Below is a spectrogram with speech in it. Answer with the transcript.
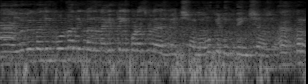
হ্যাঁ এভাবে কদিন পড়বা দেখবা যে নাকের থেকে পড়া চলে আসবে ইনশাল্লাহ মুখে ঢুকবে ইনশাল্লাহ হ্যাঁ বলো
